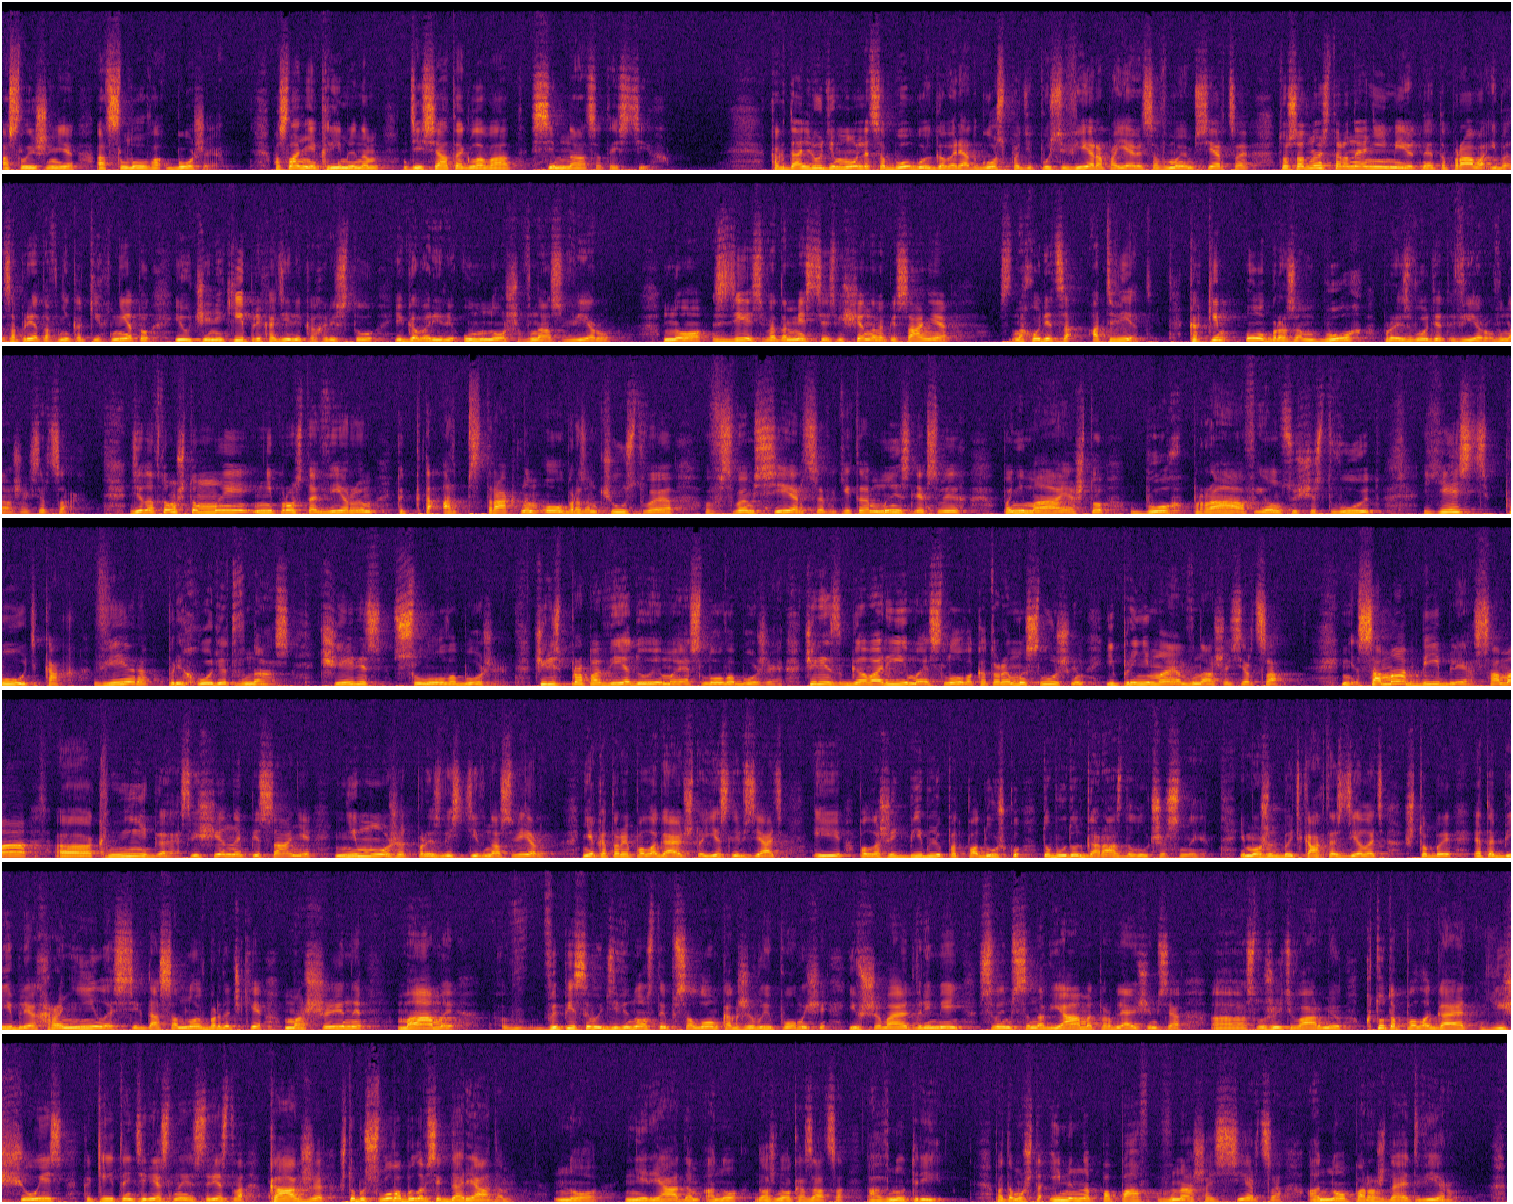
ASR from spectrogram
а слышание от Слова Божия. Послание к римлянам, 10 глава, 17 стих. Когда люди молятся Богу и говорят, Господи, пусть вера появится в моем сердце, то с одной стороны они имеют на это право, ибо запретов никаких нету, и ученики приходили ко Христу и говорили, умножь в нас веру. Но здесь, в этом месте Священного Писания, находится ответ – каким образом Бог производит веру в наших сердцах. Дело в том, что мы не просто веруем как-то абстрактным образом, чувствуя в своем сердце, в каких-то мыслях своих, понимая, что Бог прав и Он существует. Есть путь, как вера приходит в нас – через Слово Божие, через проповедуемое Слово Божие, через говоримое Слово, которое мы слушаем и принимаем в наши сердца. Сама Библия, сама э, книга, священное Писание не может произвести в нас веру. Некоторые полагают, что если взять и положить Библию под подушку, то будут гораздо лучше сны. И, может быть, как-то сделать, чтобы эта Библия хранилась всегда со мной в бардачке машины, мамы, выписывают 90-й псалом как живые помощи и вшивают в ремень своим сыновьям, отправляющимся э, служить в армию. Кто-то полагает, еще есть какие-то интересные средства, как же, чтобы слово было всегда рядом – но не рядом оно должно оказаться, а внутри. Потому что именно попав в наше сердце, оно порождает веру.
